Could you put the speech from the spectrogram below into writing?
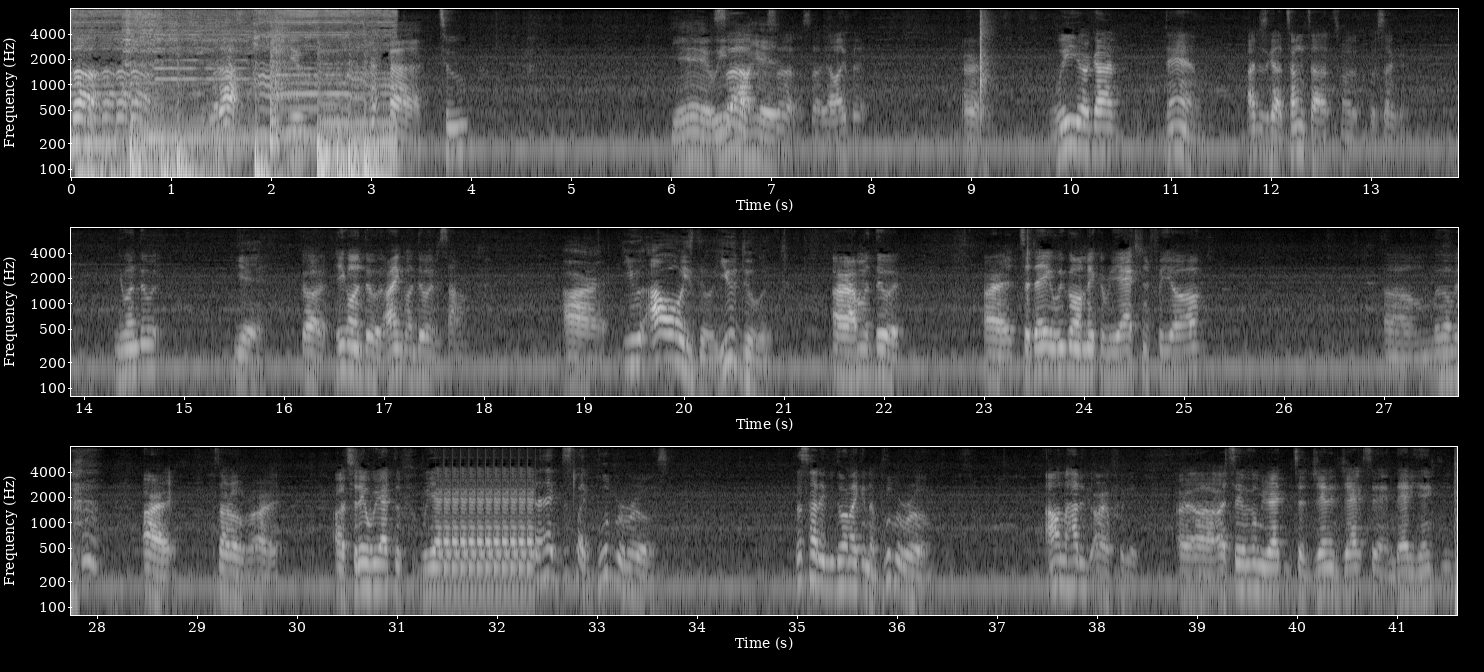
What's up? What up? You? Two. yeah, What's we up? out here. What's up? What's up? Y'all like that? Alright. We are got. Damn. I just got tongue tied for a second. You wanna do it? Yeah. Go ahead. He gonna do it. I ain't gonna do it this time. All right. You. I always do it. You do it. Alright, I'm gonna do it. Alright, today we're gonna make a reaction for y'all. Um, we're gonna be. Alright, start over. Alright. Uh, today we have to. We have. What the heck? This is like blooper reels. That's how they be doing like in the blooper reel. I don't know how to. Alright, forget. Alright, uh, alright, today we're gonna be reacting to Janet Jackson and Daddy Yankee.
